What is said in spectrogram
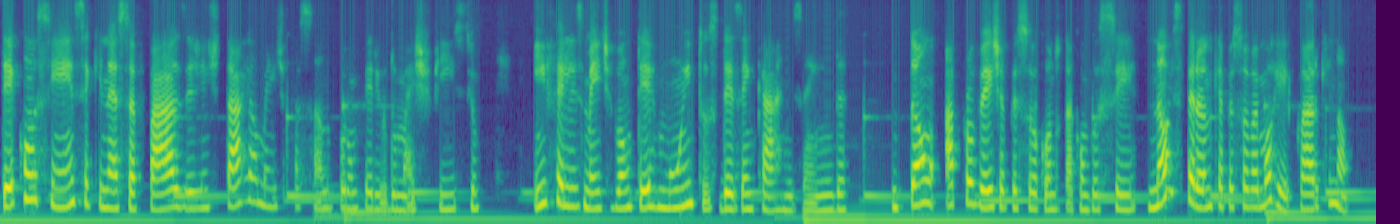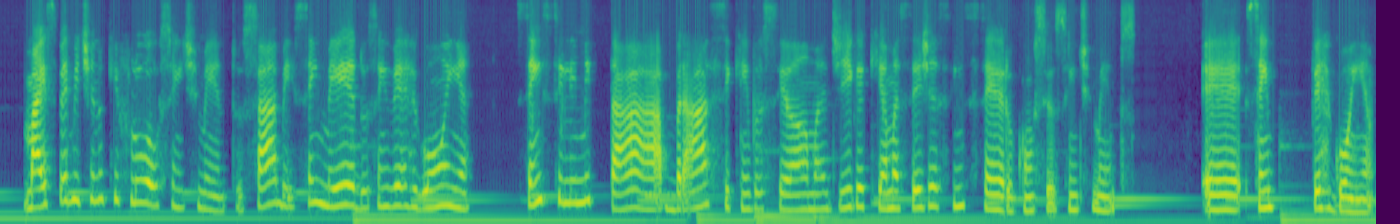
ter consciência que nessa fase a gente está realmente passando por um período mais difícil. Infelizmente, vão ter muitos desencarnes ainda. Então, aproveite a pessoa quando está com você, não esperando que a pessoa vai morrer, claro que não, mas permitindo que flua o sentimento, sabe? Sem medo, sem vergonha, sem se limitar. Abrace quem você ama, diga que ama, seja sincero com seus sentimentos, é, sem vergonha,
